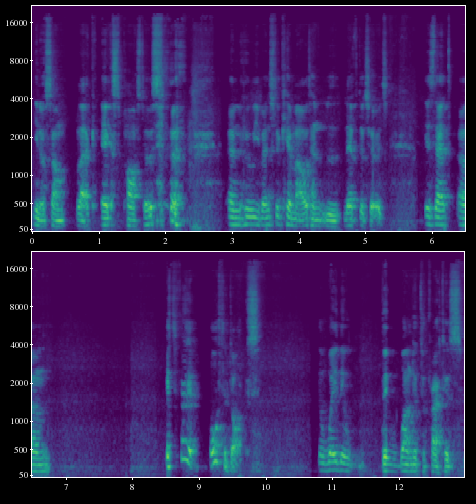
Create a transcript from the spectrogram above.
you know some black ex pastors, and who eventually came out and left the church, is that. Um, it's very orthodox the way they they wanted to practice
